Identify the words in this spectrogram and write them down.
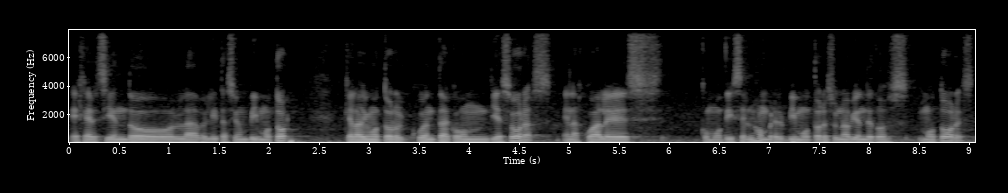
ejerciendo la habilitación bimotor, que la bimotor cuenta con 10 horas, en las cuales, como dice el nombre, el bimotor es un avión de dos motores.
